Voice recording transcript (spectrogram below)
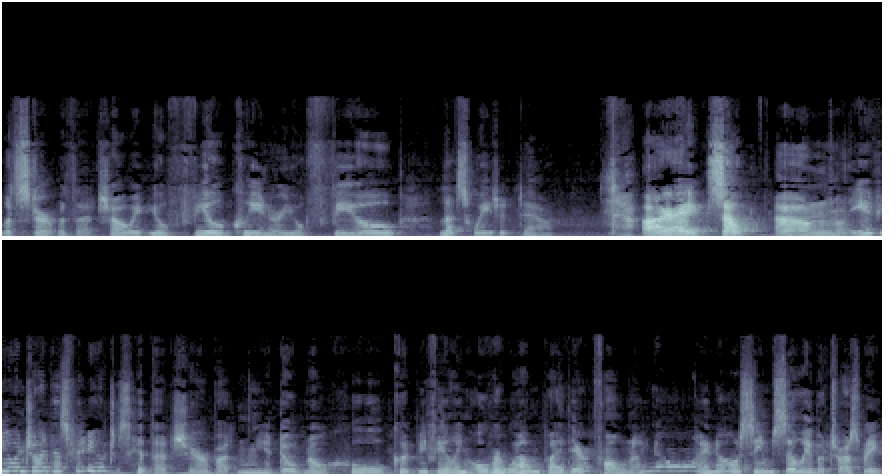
Let's start with that, shall we? You'll feel cleaner. You'll feel less weighted down. All right, so um, if you enjoyed this video, just hit that share button. You don't know who could be feeling overwhelmed by their phone. I know, I know, seems silly, but trust me,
